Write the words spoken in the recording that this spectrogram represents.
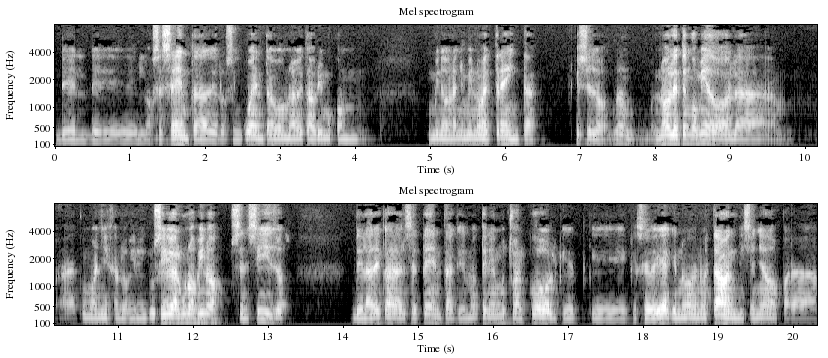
de, los 60, de los 50. Una vez abrimos con un vino del año 1930. ¿Qué sé yo? No, le tengo miedo a la, cómo añejan los vinos. Inclusive algunos vinos sencillos de la década del 70 que no tenían mucho alcohol, que, que, se veía que no, no, estaban diseñados para,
